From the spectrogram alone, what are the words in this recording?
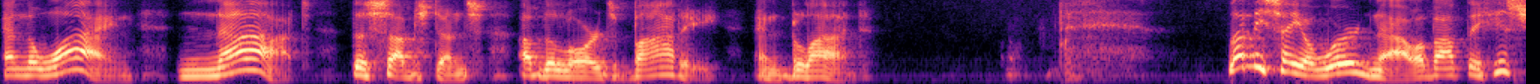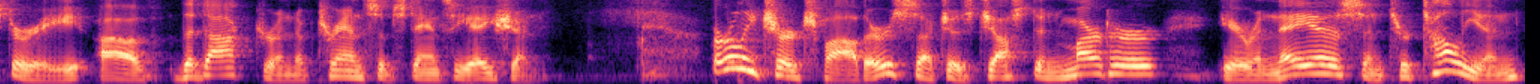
and the wine, not the substance of the Lord's body and blood. Let me say a word now about the history of the doctrine of transubstantiation. Early church fathers, such as Justin Martyr, Irenaeus, and Tertullian,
